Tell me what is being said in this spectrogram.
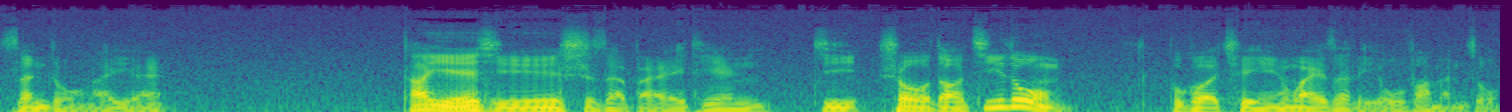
三种来源。他也许是在白天激受到激动。不过却因外在理由无法满足，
